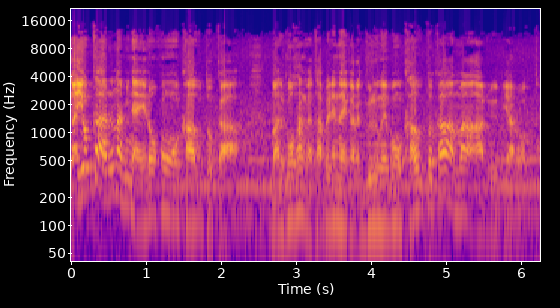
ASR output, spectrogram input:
まあ、よくあるのはみんなエロ本を買うとか、まあ、ご飯が食べれないからグルメ本を買うとかはまああるやろうと、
